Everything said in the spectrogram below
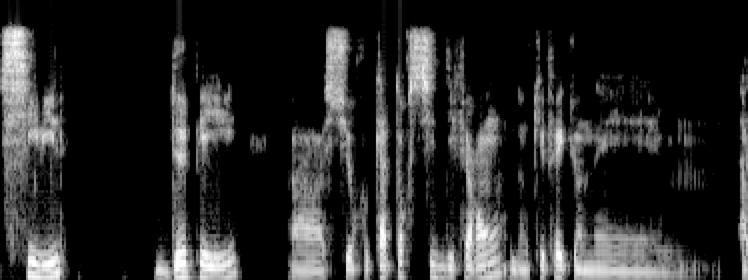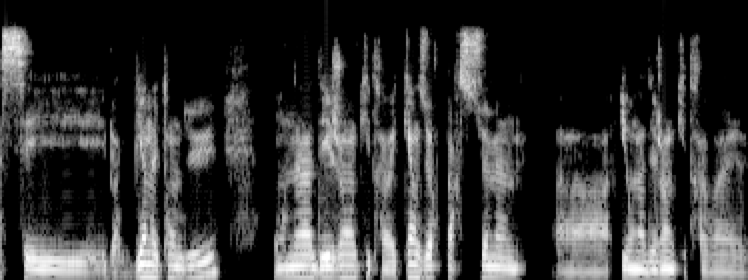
six villes, deux pays, euh, sur 14 sites différents, donc qui fait qu'on est assez bien étendu. On a des gens qui travaillent 15 heures par semaine euh, et on a des gens qui travaillent,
